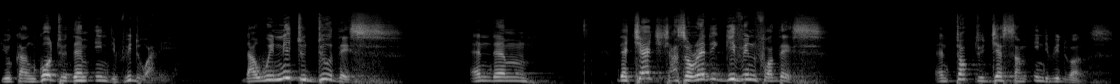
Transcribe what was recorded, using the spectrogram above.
You can go to them individually that we need to do this. And um, the church has already given for this. And talk to just some individuals.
